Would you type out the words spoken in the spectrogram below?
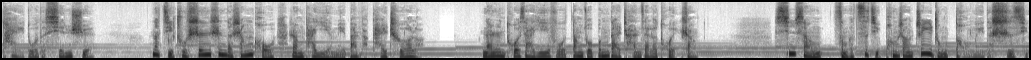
太多的鲜血，那几处深深的伤口让他也没办法开车了。男人脱下衣服，当做绷带缠在了腿上，心想：怎么自己碰上这种倒霉的事情？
